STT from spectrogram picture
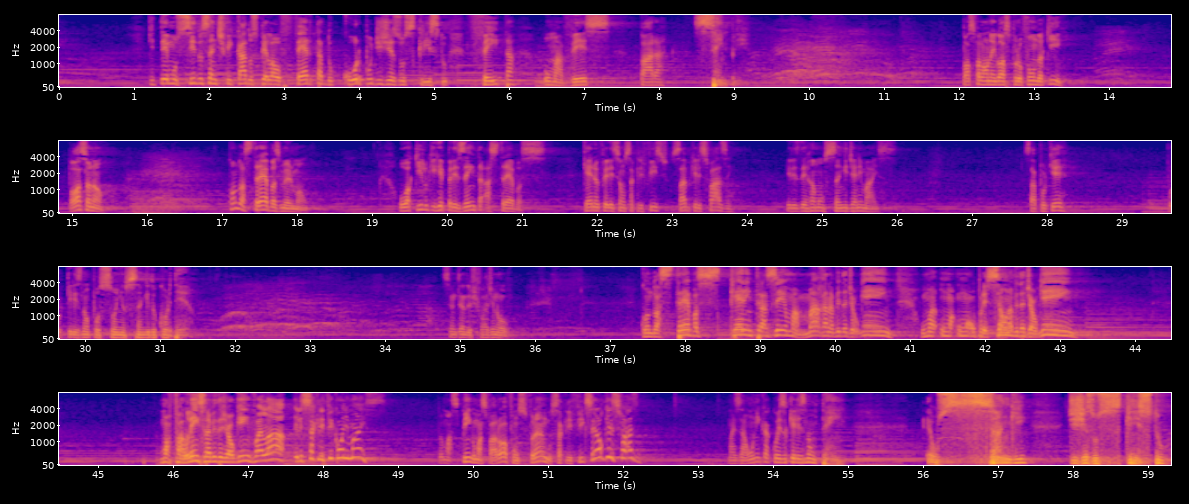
que temos sido santificados pela oferta do corpo de Jesus Cristo, feita uma vez para sempre. Posso falar um negócio profundo aqui? Posso ou não? Quando as trevas, meu irmão, ou aquilo que representa as trevas, querem oferecer um sacrifício, sabe o que eles fazem? Eles derramam sangue de animais. Sabe por quê? Porque eles não possuem o sangue do cordeiro. Você entendeu? Deixa eu falar de novo. Quando as trevas querem trazer uma marra na vida de alguém, uma, uma, uma opressão na vida de alguém, uma falência na vida de alguém, vai lá, eles sacrificam animais. Põe umas pingas, umas farofas, uns frangos, sacrificam, sei lá o que eles fazem. Mas a única coisa que eles não têm é o sangue de Jesus Cristo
